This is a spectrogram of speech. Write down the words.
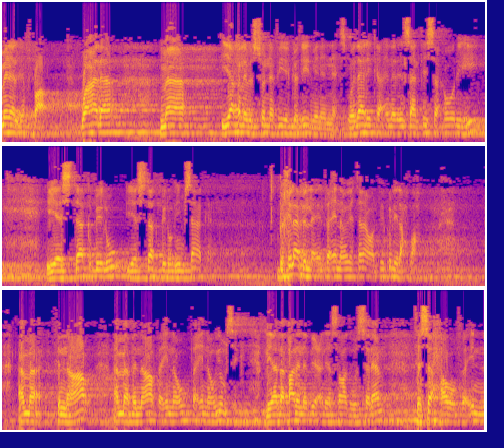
من الإفطار. وهذا ما يغلب السنة فيه كثير من الناس. وذلك أن الإنسان في سحوره يستقبل يستقبل امساكا بخلاف الليل فإنه يتناول في كل لحظة. أما في النهار أما في النهار فانه فإنه يمسك. لهذا قال النبي عليه الصلاة والسلام تسحروا فان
